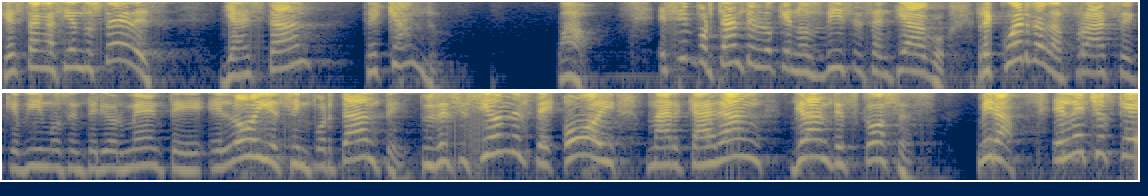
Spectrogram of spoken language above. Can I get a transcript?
¿qué están haciendo ustedes? Ya están pecando. Wow. Es importante lo que nos dice Santiago. Recuerda la frase que vimos anteriormente. El hoy es importante. Tus decisiones de hoy marcarán grandes cosas. Mira, el hecho es que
